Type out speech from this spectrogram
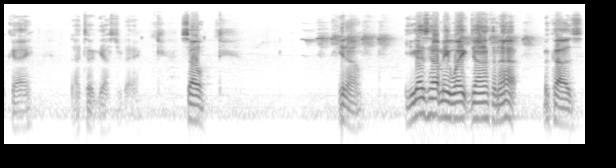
Okay. That I took yesterday. So, you know, you guys help me wake Jonathan up because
